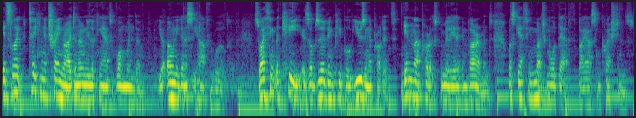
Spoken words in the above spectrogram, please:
It's like taking a train ride and only looking out of one window. You're only going to see half the world. So I think the key is observing people using a product in that product's familiar environment whilst getting much more depth by asking questions.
